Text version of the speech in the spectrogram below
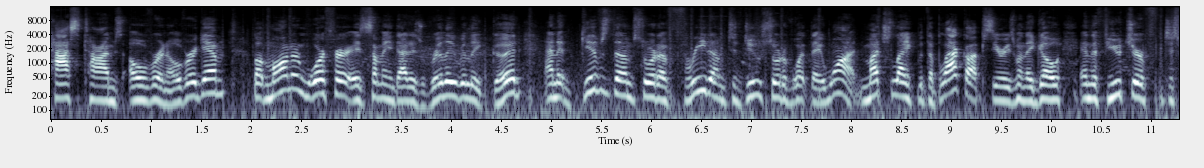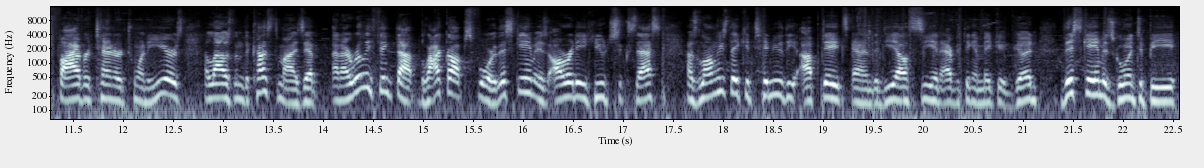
past times over and over again. But Modern Warfare is something that is really, really good, and it gives them sort of freedom to do sort of what they want. Much like with the Black Ops series, when they go in the future, just 5 or 10 or 20 years, allows them to customize it. And I really think that Black Ops 4, this game is already a huge success. As long as they continue the updates and the DLC and everything and make it good, this game is going to be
